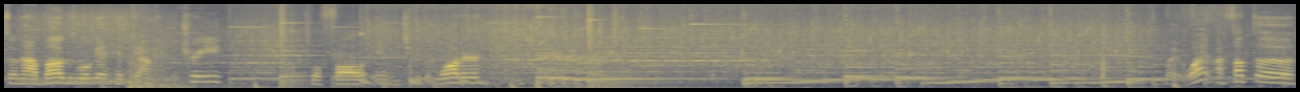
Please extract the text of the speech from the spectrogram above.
So now bugs will get hit down from the tree, will fall into the water. What? I thought the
